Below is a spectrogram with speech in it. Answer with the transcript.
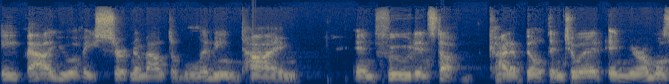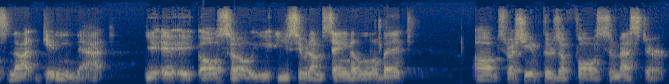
a value of a certain amount of living time and food and stuff kind of built into it, and you're almost not getting that. You, it, it also, you, you, see what I'm saying a little bit, um, especially if there's a fall semester,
